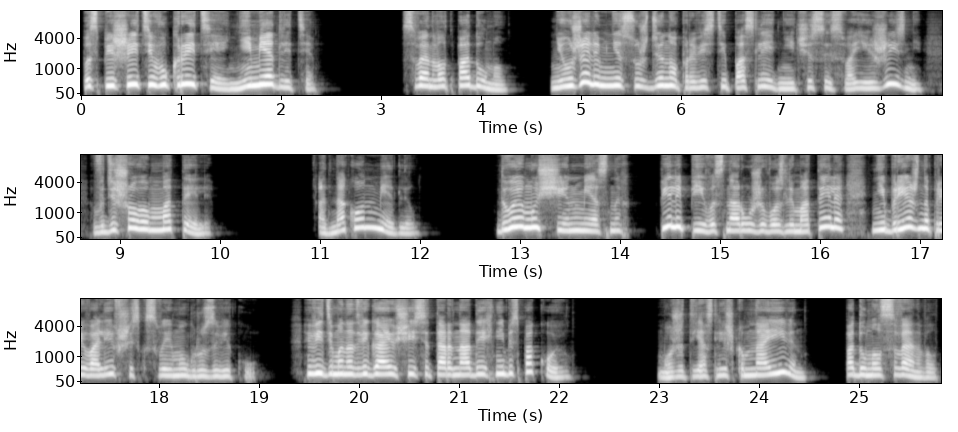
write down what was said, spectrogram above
Поспешите в укрытие, не медлите!» Свенвалд подумал, неужели мне суждено провести последние часы своей жизни в дешевом мотеле? Однако он медлил. Двое мужчин местных пили пиво снаружи возле мотеля, небрежно привалившись к своему грузовику. Видимо, надвигающийся торнадо их не беспокоил. «Может, я слишком наивен?» — подумал Свенвелл.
